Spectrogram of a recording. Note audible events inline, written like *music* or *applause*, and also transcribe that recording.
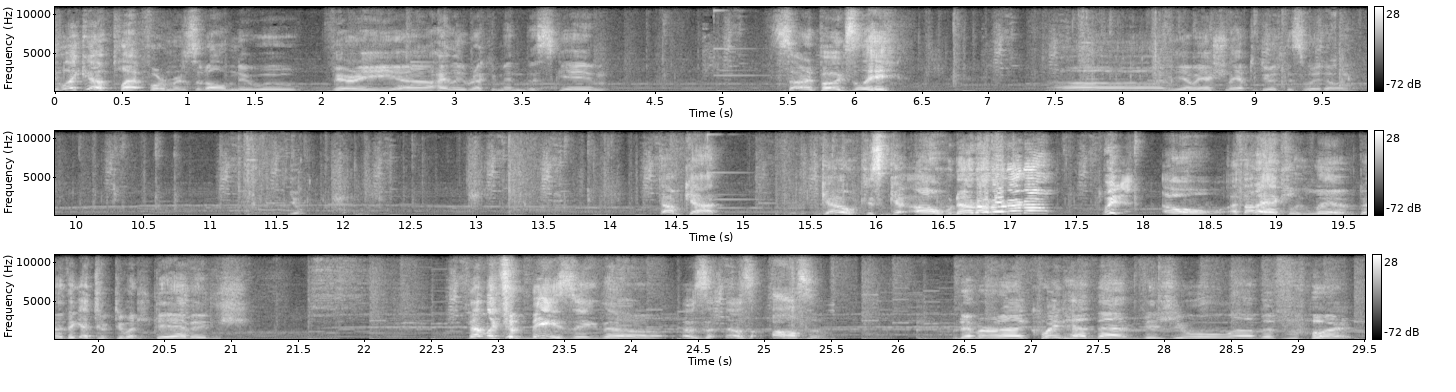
you like uh, platformers at all, Nuwu, very uh, highly recommend this game. Sorry, Pugsley. Uh, yeah, we actually have to do it this way, don't we? Yup. Oh god. Go, just go. Oh no no no no no! Wait. Oh, I thought I actually lived. I think I took too much damage. That looked amazing, though. That was that was awesome. Never uh, quite had that visual uh, *laughs* before.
